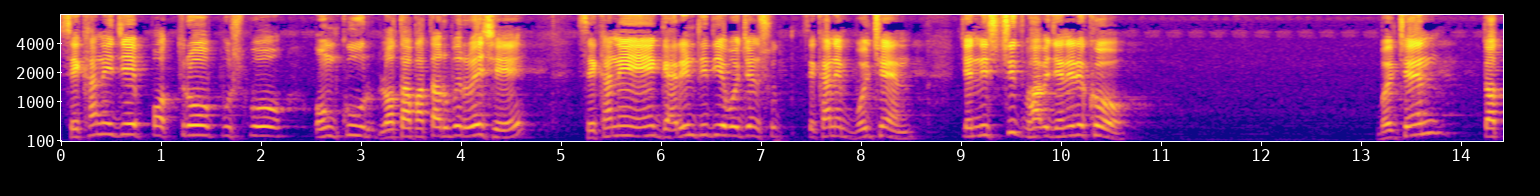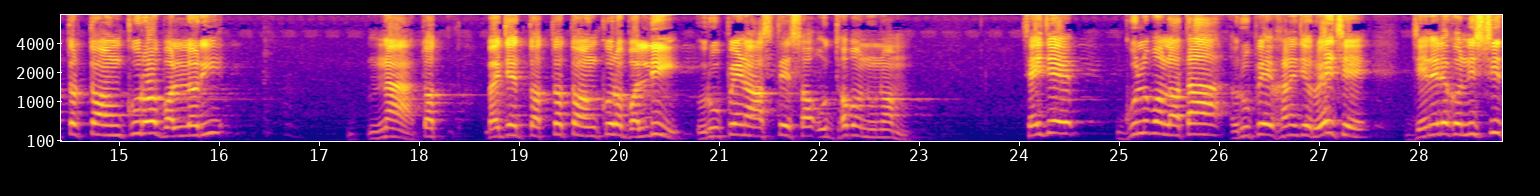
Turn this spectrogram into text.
সেখানে যে পত্র পুষ্প অঙ্কুর লতা পাতা রূপে রয়েছে, সেখানে গ্যারেন্টি দিয়ে বলছেন সেখানে বলছেন যে নিশ্চিতভাবে জেনে রেখো। বলছেন তত্ত্ব অঙ্কুর বল্লরী, না যে তত্ত্ব অঙ্কুর বল্লী, রূপেণ আসতে স উদ্ধব নুনম। সেই যে গুল্ম লতা রূপে ওখানে যে রয়েছে, জেনে রেখো নিশ্চিত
